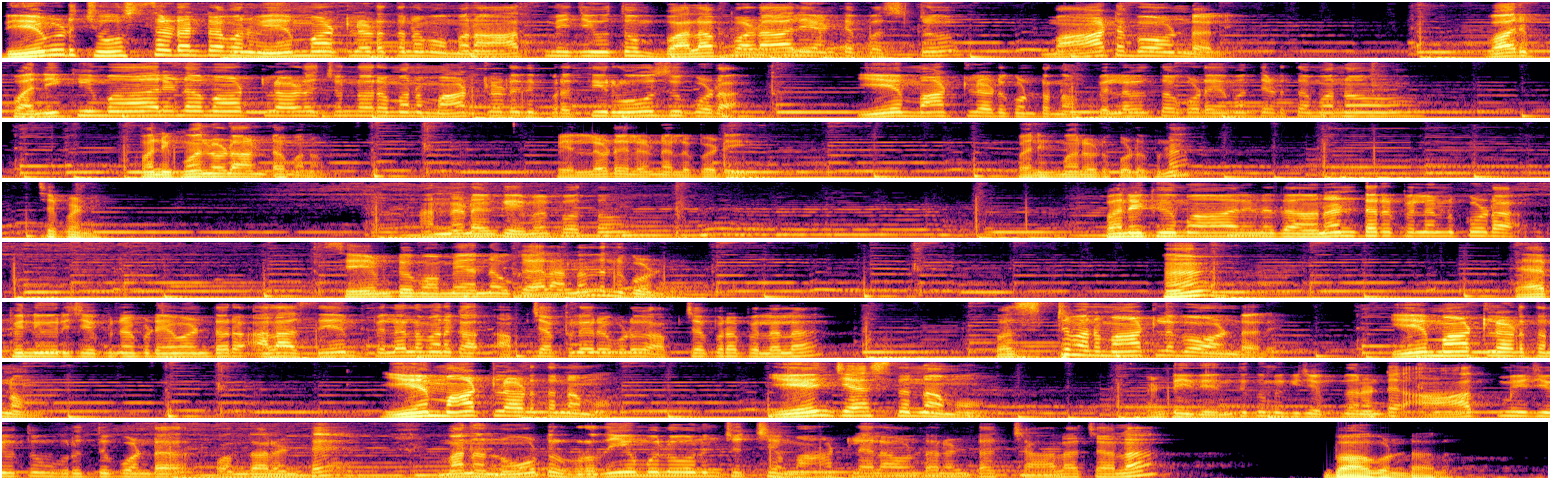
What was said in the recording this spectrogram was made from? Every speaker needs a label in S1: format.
S1: దేవుడు చూస్తాడంట మనం ఏం మాట్లాడుతున్నామో? మన ఆత్మీయ జీవితం బలపడాలి అంటే ఫస్ట్ మాట బాగుండాలి. వారి పనికి మాలిన మాట్లాడుచున్నారు. మనం మాట్లాడేది ప్రతిరోజు కూడా ఏం మాట్లాడుకుంటున్నాం? పిల్లలతో కూడా ఏమని తిడతాం మనం? పనికి మాలోడు అంటాం మనం. పిల్లడు ఇలా నిలబడి పనికి మాలోడు కొడుకునా? చెప్పండి. అన్నాడు ఏమైపోతాం? పనికి మాలిన అని అంటారు పిల్లలు కూడా. సేమ్ టు మమ్మీ అన్న ఒకవేళ అన్నది అనుకోండి. హ్యాపీ న్యూ ఇయర్ చెప్పినప్పుడు ఏమంటారు? అలా సేమ్ పిల్లలు మనకు అప్ చెప్పలేరు ఇప్పుడు. అప్ చెప్పరా పిల్లల? ఫస్ట్ మన మాటలు బాగుండాలి. ఏం మాట్లాడుతున్నాం ఏం మాట్లాడుతున్నాము? ఏం చేస్తున్నాము? అంటే ఇది ఎందుకు మీకు చెప్తున్నానంటే ఆత్మీయ జీవితం వృద్ధి పొంద పొందాలంటే మన నోటు హృదయములో నుంచి వచ్చే మాటలు ఎలా ఉండాలంట చాలా చాలా బాగుండాలి.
